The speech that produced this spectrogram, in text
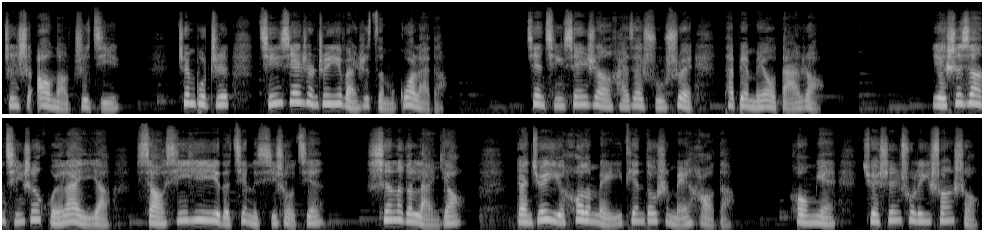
真是懊恼至极。真不知秦先生这一晚是怎么过来的。见秦先生还在熟睡，他便没有打扰，也是像秦深回来一样，小心翼翼地进了洗手间，伸了个懒腰，感觉以后的每一天都是美好的。后面却伸出了一双手，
